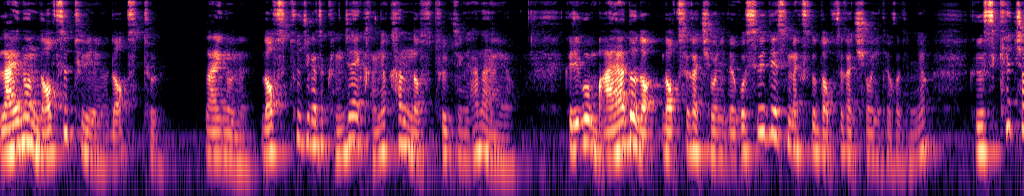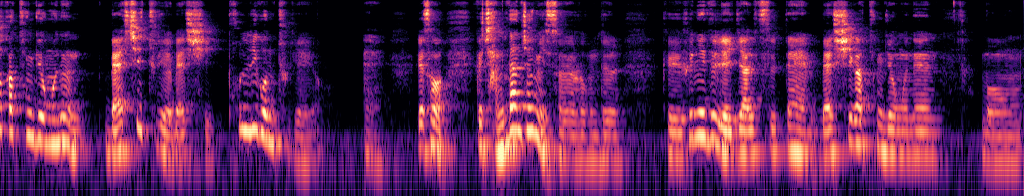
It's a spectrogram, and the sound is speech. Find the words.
라이노는 NURBS tool이에요. NURBS tool. 라이노는. NURBS tool 중에서 굉장히 강력한 NURBS tool 중에 하나예요 그리고 마야도 NURBS가 지원이 되고 3ds max도 NURBS가 지원이 되거든요. 그리고 스케치업 같은 경우는 mesh tool이에요 mesh polygon tool이에요. 네. 그래서 그 장단점이 있어요 여러분들. 그 흔히들 얘기했을 때 mesh 같은 경우는 뭐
